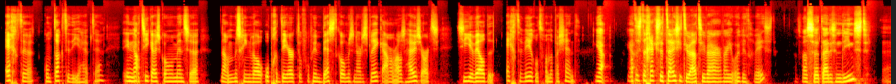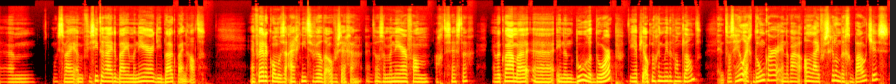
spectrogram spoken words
echte contacten die je hebt. Hè? In Ja. het ziekenhuis komen mensen, nou misschien wel opgedirkt of op hun best komen ze naar de spreekkamer. Maar als huisarts zie je wel de echte wereld van de patiënt. Ja, Ja. Wat is de gekste thuissituatie waar, waar je ooit bent geweest? Dat was eh, tijdens een dienst. Ehm, moesten wij een visite rijden bij een meneer die buikpijn had. En verder konden ze eigenlijk niet zoveel erover zeggen. En het was een meneer van 68. En we kwamen eh, in een boerendorp. Die heb je ook nog in het midden van het land. En het was heel erg donker en er waren allerlei verschillende gebouwtjes.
